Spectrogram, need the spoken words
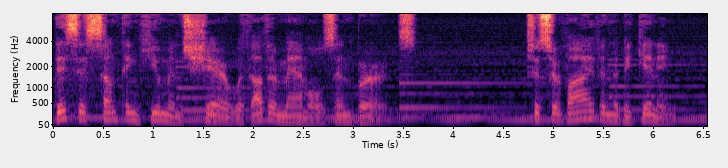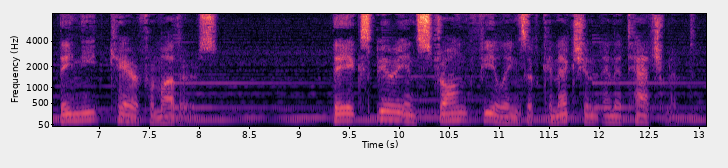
This is something humans share with other mammals and birds. To survive in the beginning, they need care from others. They experience strong feelings of connection and attachment.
